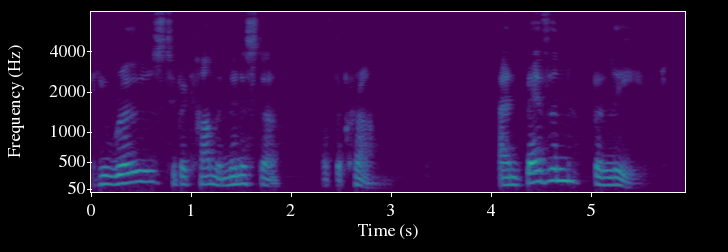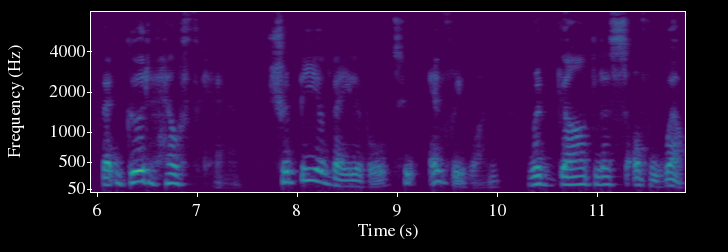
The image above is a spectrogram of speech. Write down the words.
he rose to become a minister of the crown. And Bevan believed that good health care should be available to everyone, regardless of wealth.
